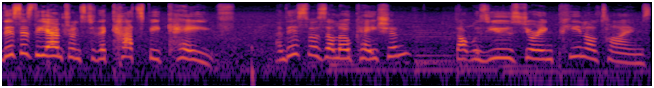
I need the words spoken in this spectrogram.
this is the entrance to the Catesby Cave. And this was a location that was used during penal times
